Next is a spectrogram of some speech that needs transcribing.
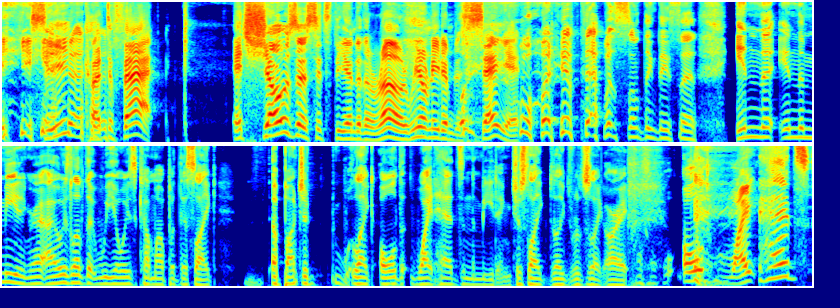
See, cut to fat. It shows us it's the end of the road. We don't need him to say it. what if that was something they said in the in the meeting right i always love that we always come up with this like a bunch of like old white heads in the meeting just like like just like all right Old whiteheads.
